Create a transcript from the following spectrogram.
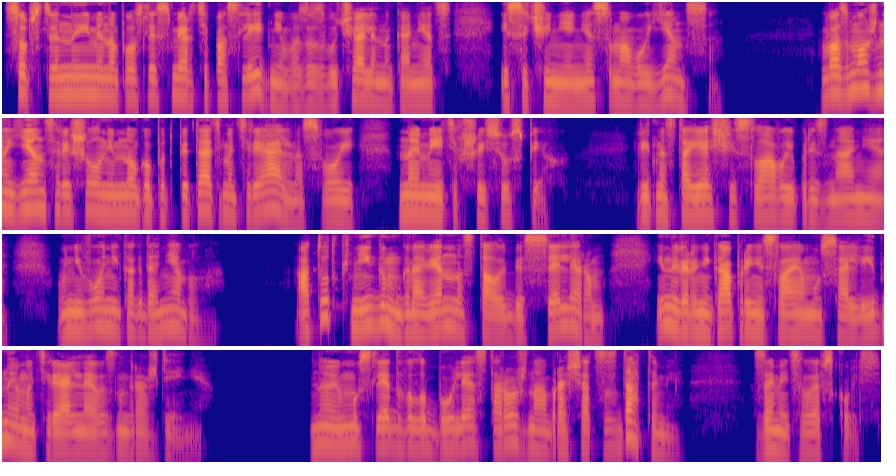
Собственно, именно после смерти последнего зазвучали, наконец, и сочинения самого Йенса. Возможно, Йенс решил немного подпитать материально свой наметившийся успех. Ведь настоящей славы и признания у него никогда не было. А тут книга мгновенно стала бестселлером и наверняка принесла ему солидное материальное вознаграждение. Но ему следовало более осторожно обращаться с датами, — заметила я вскользь.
